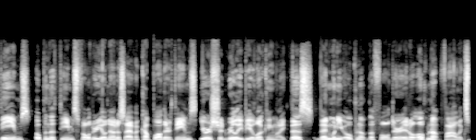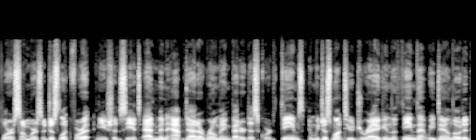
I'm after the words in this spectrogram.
themes, open the themes folder. You'll notice I have a couple other themes. Yours should really be looking like this. Then when you open up the folder, it'll open up File Explorer somewhere, so just look for it, and you should see it's admin app data roaming Better Discord themes, and we just want to drag in the theme that we downloaded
